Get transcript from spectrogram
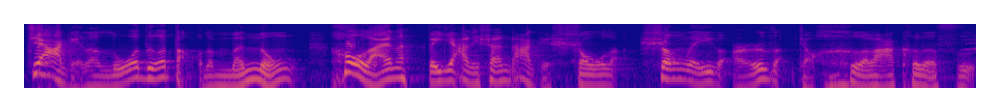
嫁给了罗德岛的门农，后来呢被亚历山大给收了，生了一个儿子叫赫拉克勒斯。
